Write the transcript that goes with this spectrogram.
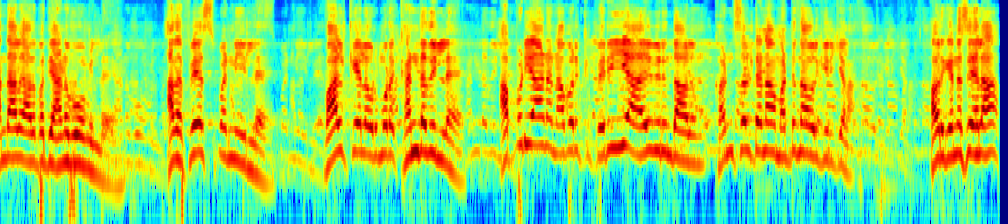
அந்த ஆளுக்கு அதை பத்தி அனுபவம் இல்ல. அதை ஃபேஸ் பண்ணி இல்ல. வாழ்க்கையில ஒரு முறை கண்டது இல்ல. அப்படியான நபருக்கு பெரிய அறிவு இருந்தாலும் கன்சல்டனா மட்டும்தான் அவருக்கு இருக்கலாம். அவருக்கு என்ன செய்யலாம்?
